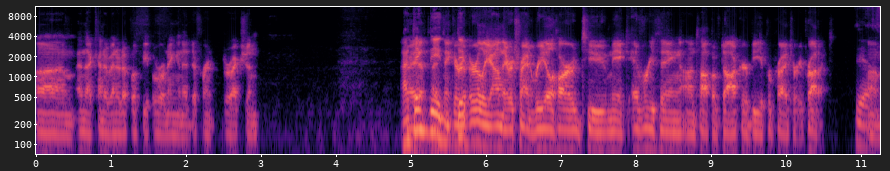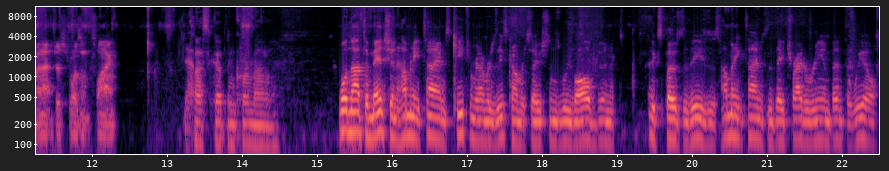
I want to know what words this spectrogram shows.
Um, and that kind of ended up with people running in a different direction. I Right? think the, I think the- early on they were trying real hard to make everything on top of Docker be a proprietary product, Yeah. um, and that just wasn't flying. Classic open core model. Well, not to mention how many times Keith remembers these conversations. We've all been ex- exposed to these. Is how many times did they try to reinvent the wheel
